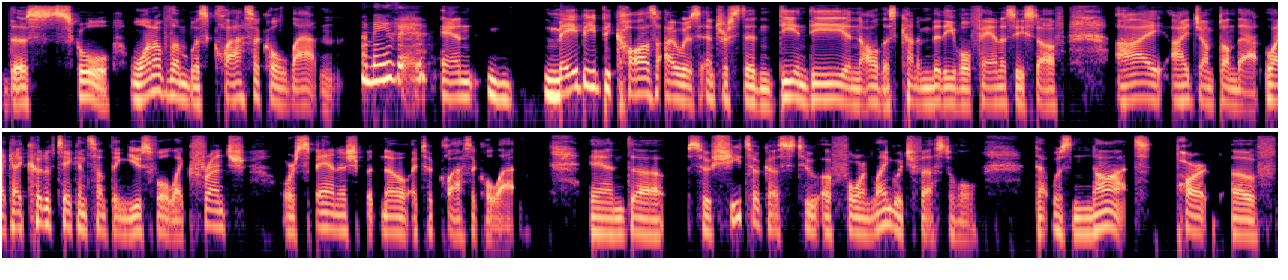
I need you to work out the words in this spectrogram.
this school, one of them was classical Latin Amazing. and maybe because I was interested in D and D and all this kind of medieval fantasy stuff, I I jumped on that. Like I could have taken something useful like French or Spanish, but no, I took classical Latin, and uh, so she took us to a foreign language festival that was not part of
